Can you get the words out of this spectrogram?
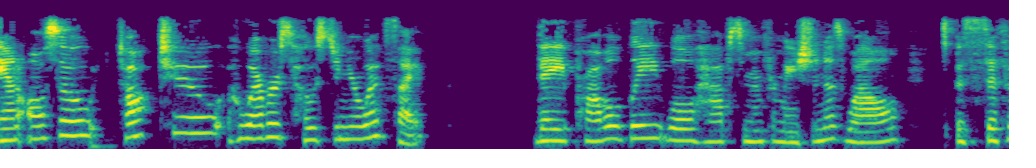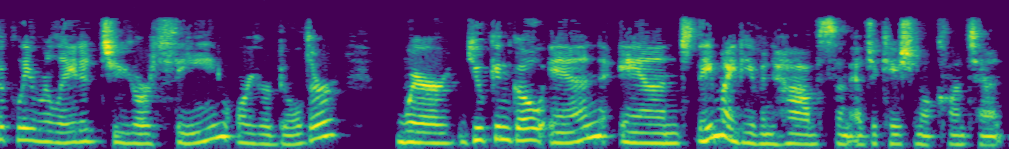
And also talk to whoever's hosting your website. They probably will have some information as well, specifically related to your theme or your builder where you can go in and they might even have some educational content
